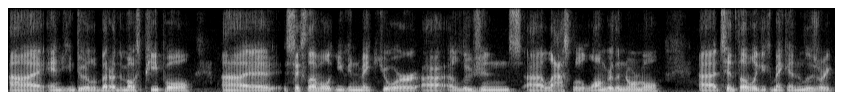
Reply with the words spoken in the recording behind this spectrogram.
uh, and you can do it a little better than most people. Uh, sixth level, you can make your uh, illusions uh, last a little longer than normal. Uh, tenth level, you can make an illusory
